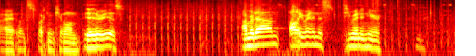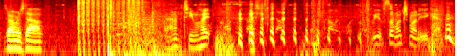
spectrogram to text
All right, let's fucking kill him. There he is. Armor down. Oh, he ran in this. He ran in here. His armor's down. Got him. Team work. we have so much money again.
